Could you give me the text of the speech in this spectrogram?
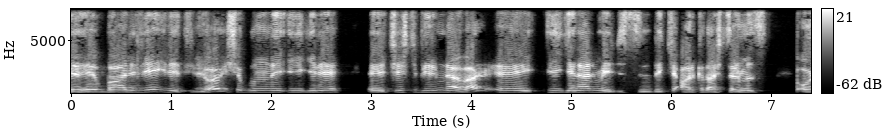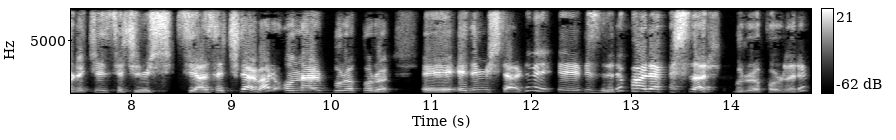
e, valiliğe iletiliyor. İşte bununla ilgili e, çeşitli birimler var. E, İl Genel Meclisi'ndeki arkadaşlarımız oradaki seçilmiş siyasetçiler var. Onlar bu raporu e, edinmişlerdi ve e, bizimle de paylaştılar bu raporları.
